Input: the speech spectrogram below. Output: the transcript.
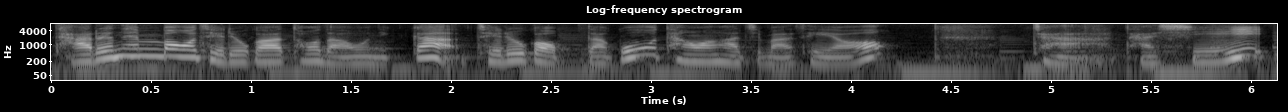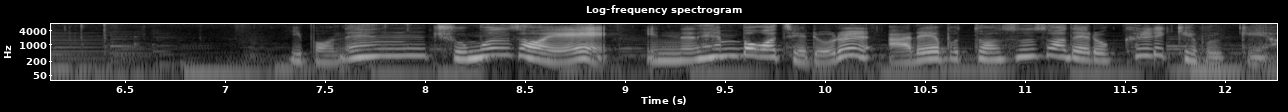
다른 햄버거 재료가 더 나오니까 재료가 없다고 당황하지 마세요. 자, 다시 이번엔 주문서에 있는 햄버거 재료를 아래부터 순서대로 클릭해 볼게요.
